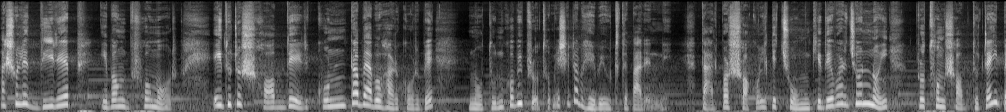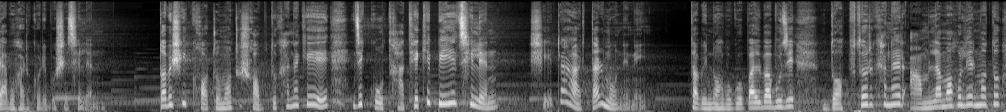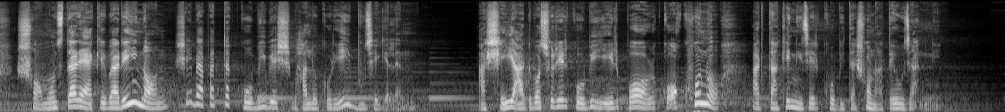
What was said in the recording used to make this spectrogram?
আসলে দিরেপ এবং ভ্রমর এই দুটো শব্দের কোনটা ব্যবহার করবে নতুন কবি প্রথমে সেটা ভেবে উঠতে পারেননি। তারপর সকলকে চমকে দেওয়ার জন্যই প্রথম শব্দটাই ব্যবহার করে বসেছিলেন। তবে সেই খটোমটো শব্দখানাকে যে কোথা থেকে পেয়েছিলেন, সেটা আর তার মনে নেই। তবে নবগোপালবাবু যে দপ্তরখানার আমলা মহলের মতো সমজদার একেবারেই নন, সে ব্যাপারটা কবি বেশ ভালো করেই বুঝে গেলেন। আর সেই আট বছরের কবি এরপর কখনো আর তাকে নিজের কবিতা শোনাতেও যাননি।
